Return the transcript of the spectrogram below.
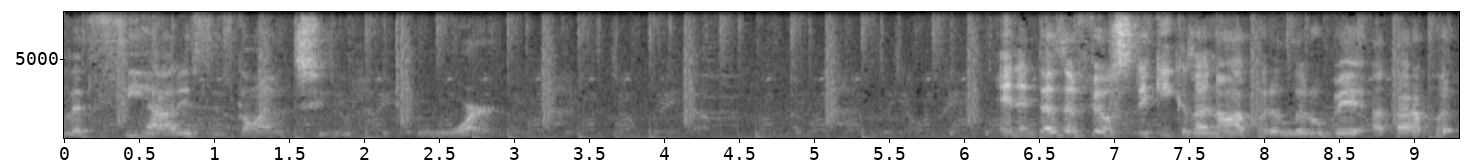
Let's see how this is going to work. And it doesn't feel sticky because I know I put a little bit, I thought I put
